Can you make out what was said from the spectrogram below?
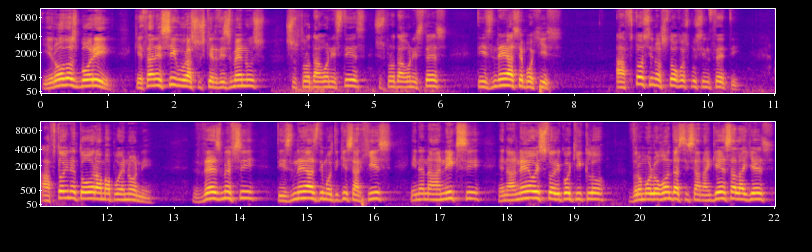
Η Ρόδος μπορεί και θα είναι σίγουρα στους κερδισμένους, στους πρωταγωνιστές, στους πρωταγωνιστές της νέας εποχής. Αυτός είναι ο στόχος που συνθέτει. Αυτό είναι το όραμα που ενώνει. Δέσμευση της νέας Δημοτικής Αρχής είναι να ανοίξει ένα νέο ιστορικό κύκλο δρομολογώντας τις αναγκαίες αλλαγές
